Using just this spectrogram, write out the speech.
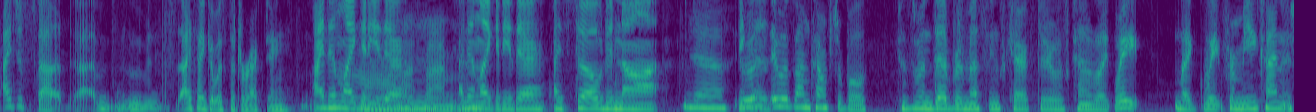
i just felt um, i think it was the directing I didn't like it either. Mm-hmm. I didn't like it either. I so did not. Yeah, it was it was uncomfortable because when Debra Messing's character was kind of like, wait, like wait for me, kind of.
